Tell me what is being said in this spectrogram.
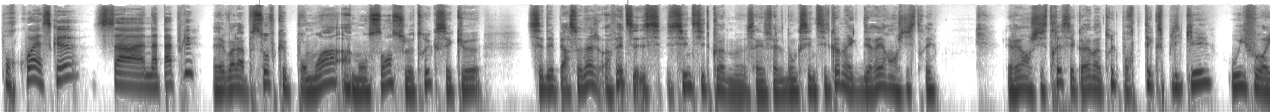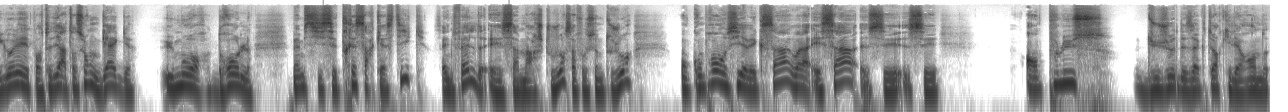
pourquoi est-ce que ça n'a pas plu? Et voilà, sauf que pour moi, à mon sens, le truc, c'est que c'est des personnages. En fait, c'est- une sitcom, euh, Seinfeld. Donc, c'est une sitcom avec des rires enregistrés. Les rires enregistrés, c'est quand même un truc pour t'expliquer où il faut rigoler, pour te dire attention, gag, humour, drôle. Même si c'est très sarcastique, Seinfeld, et ça marche toujours, ça fonctionne toujours. On comprend aussi avec ça, voilà. Et ça, c'est, en plus du jeu des acteurs qui les rendent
